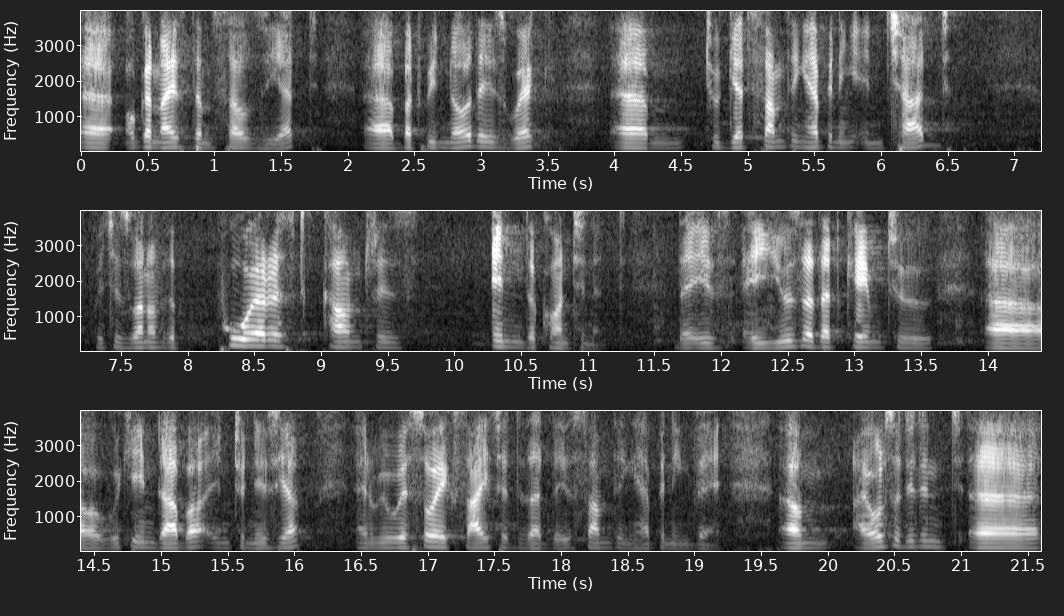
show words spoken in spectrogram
uh, organized themselves yet, uh, but we know there is work um, to get something happening in Chad, which is one of the poorest countries in the continent. There is a user that came to uh, Wiki Indaba in Tunisia, and we were so excited that there is something happening there. Um, I also didn't uh,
